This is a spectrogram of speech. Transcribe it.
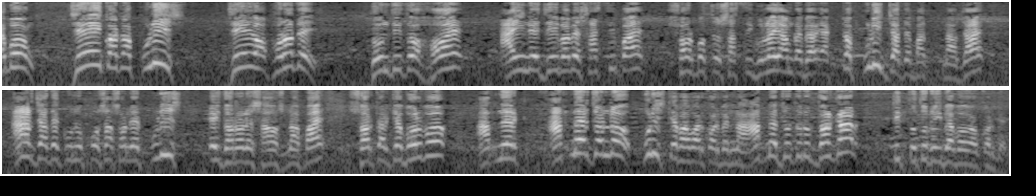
এবং যেই কটা পুলিশ যে অপরাধে দণ্ডিত হয়, আইনে যেভাবে শাস্তি পায়, সর্বোচ্চ শাস্তিগুলোই আমরা একটা পুলিশ যাতে না যায়, আর যাতে কোনো প্রশাসনের পুলিশ এই ধরনের সাহস না পায়। সরকারকে বলব, আপনার আপনার জন্য পুলিশকে ব্যবহার করবেন না। আপনার যতটুকু দরকার ঠিক ততটুকুই ব্যবহার করবেন।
